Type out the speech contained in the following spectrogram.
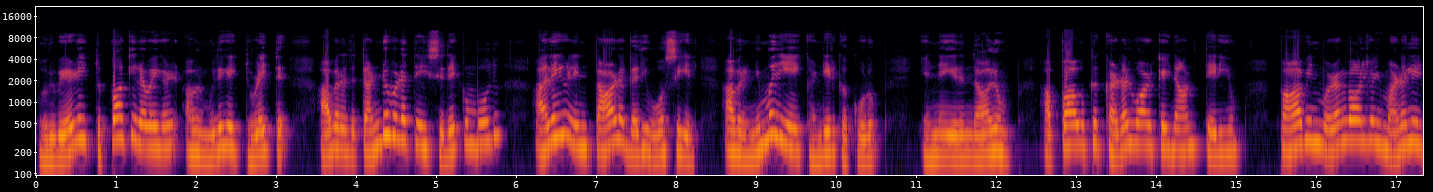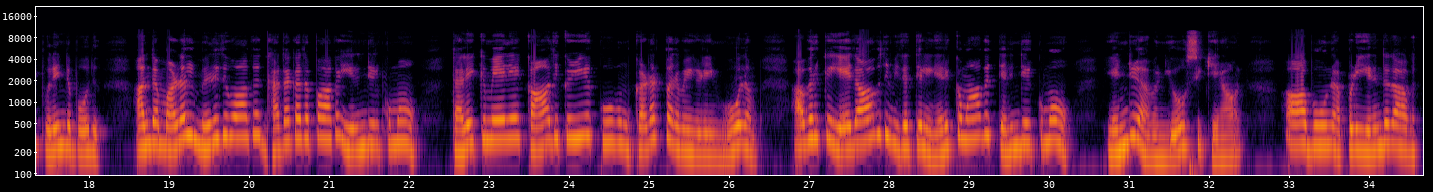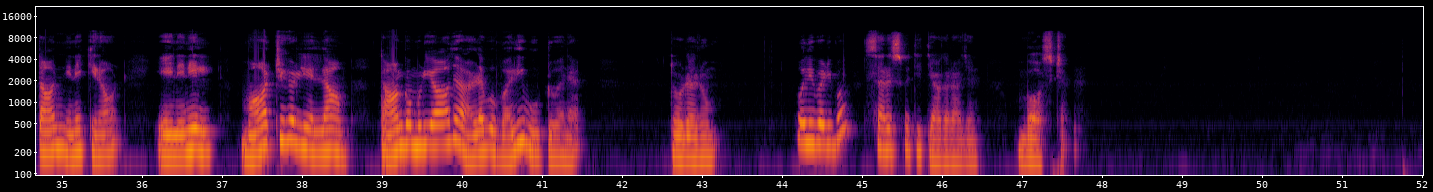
ஒருவேளை துப்பாக்கி ரவைகள் அவர் முதுகை துளைத்து அவரது தண்டுவடத்தை சிதைக்கும்போது அலைகளின் தாள கதி ஓசையில் அவர் நிம்மதியை கண்டிருக்கக்கூடும் என்ன இருந்தாலும் அப்பாவுக்கு கடல் வாழ்க்கைதான் தெரியும். பாவின் முழங்கால்கள் மணலில் புதைந்தபோது அந்த மணல் மிருதுவாக கதகதப்பாக இருந்திருக்குமோ? தலைக்கு மேலே காது கிழிய கூவும் கடற்பறவைகளின் ஓலம் அவருக்கு ஏதாவது விதத்தில் நெருக்கமாக தெரிந்திருக்குமோ? என்று அவன் யோசிக்கிறான். ஆபூன் அப்படி இருந்ததாகத்தான் நினைக்கிறான். ஏனெனில் மாற்றுகள் எல்லாம் தாங்க முடியாத அளவு வலி ஊட்டுவன. தொடரும். ஒலிவடிவம் சரஸ்வதி தியாகராஜன் பாஸ்டன்.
